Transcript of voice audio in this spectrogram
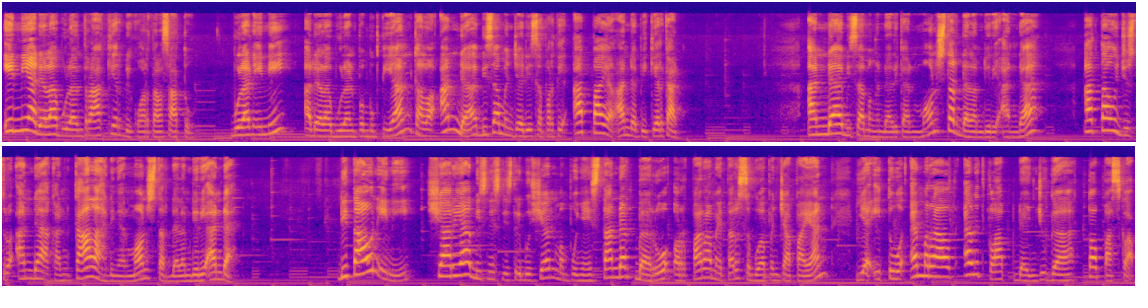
Ini adalah bulan terakhir di kuartal 1 Bulan ini adalah bulan pembuktian kalau Anda bisa menjadi seperti apa yang Anda pikirkan. Anda bisa mengendalikan monster dalam diri Anda, atau justru Anda akan kalah dengan monster dalam diri Anda. Di tahun ini, Syariah Business Distribution mempunyai standar baru or parameter sebuah pencapaian, yaitu Emerald Elite Club dan juga Topaz Club.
